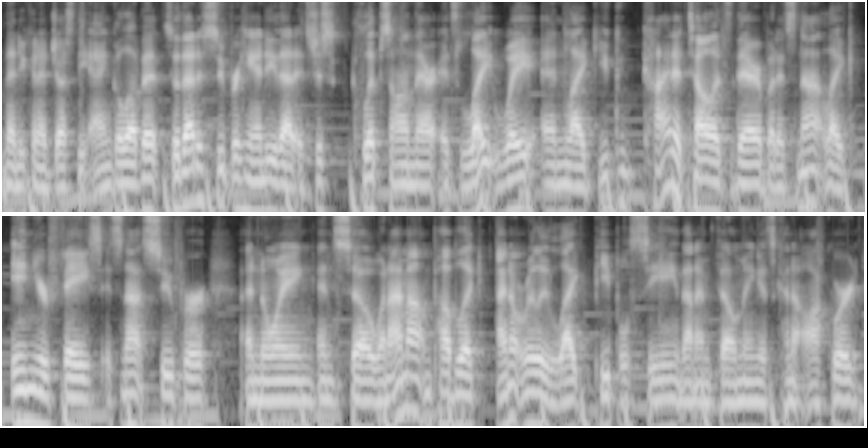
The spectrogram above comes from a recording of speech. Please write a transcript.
and then you can adjust the angle of it. So that is super handy that it just clips on there. It's lightweight and like you can kind of tell it's there, but it's not like in your face. It's not super annoying. And so when I'm out in public, I don't really like people seeing that I'm filming. It's kind of awkward.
